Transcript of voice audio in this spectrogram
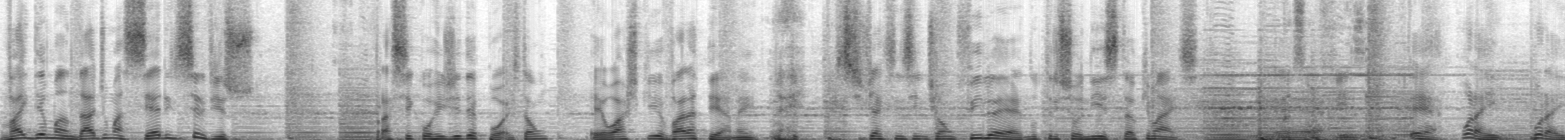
vai demandar de uma série de serviços para se corrigir depois. Então, eu acho que vale a pena, hein? Se tiver que incentivar um filho, é nutricionista, o que mais? Educação física. É, por aí, por aí,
